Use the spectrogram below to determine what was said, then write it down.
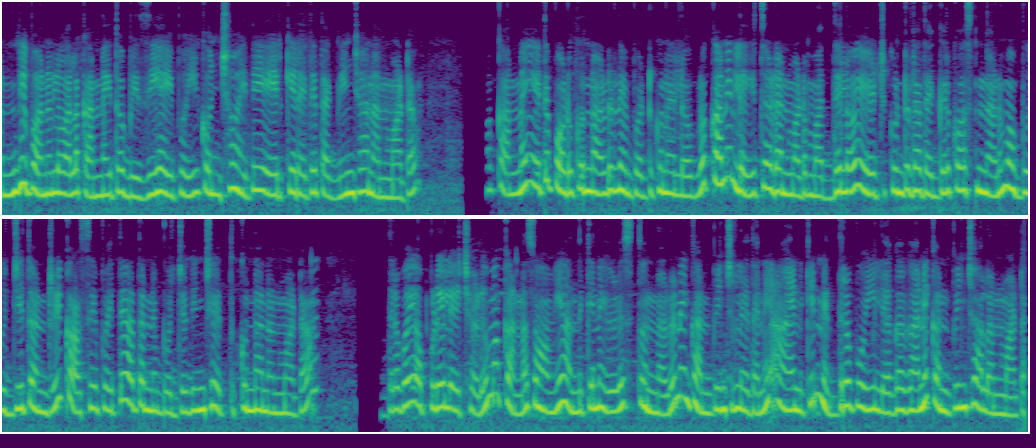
కొన్ని పనుల వల్ల కన్నయ్యతో బిజీ అయిపోయి కొంచెం అయితే హెయిర్ కేర్ అయితే తగ్గించాను అనమాట మా కన్నయ్య అయితే పడుకున్నాడు. నేను పట్టుకునే లోపల కానీ లేచాడనమాట మధ్యలో ఏడ్చుకుంటూ నా దగ్గరకు వస్తున్నాడు మా బుజ్జి తండ్రి. కాసేపు అయితే అతన్ని బుజ్జగించి ఎత్తుకున్నానమాట నిద్రపోయి అప్పుడే లేచాడు. మా కన్నస్వామి అందుకనే ఏడుస్తున్నాడు. నేను కనిపించలేదని ఆయనకి నిద్రపోయి లేగగానే కనిపించాలన్నమాట.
